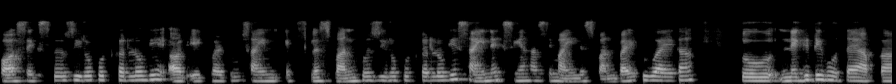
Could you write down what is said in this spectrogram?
कॉस एक्स को ज़ीरो पुट कर लोगे और एक बार two sine x plus one को ज़ीरो पुट कर लोगे। साइन एक्स यहाँ से माइनस वन बाई टू आएगा। तो नेगेटिव होता है आपका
